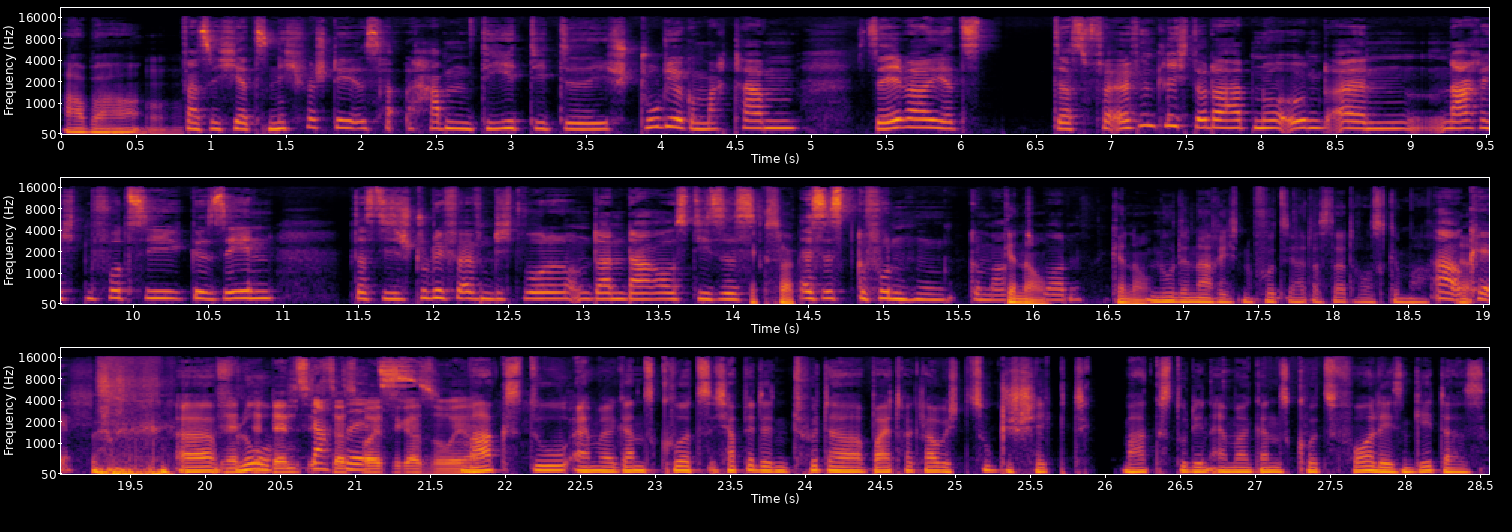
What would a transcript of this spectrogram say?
Aber. Mhm. Was ich jetzt nicht verstehe, ist, haben die, die die Studie gemacht haben, selber jetzt das veröffentlicht oder hat nur irgendein Nachrichtenfuzzi gesehen, dass diese Studie veröffentlicht wurde und dann daraus dieses Exakt. Es ist gefunden gemacht genau, worden? Genau. Nur der Nachrichtenfuzzi hat das daraus gemacht. Ah, okay. Ja. äh, Flo, der Tendenz ist das häufiger so, ja. Magst du einmal ganz kurz, ich habe dir den Twitter-Beitrag, glaube ich, zugeschickt. Magst du den einmal ganz kurz vorlesen? Geht das?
